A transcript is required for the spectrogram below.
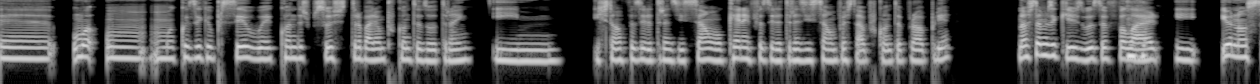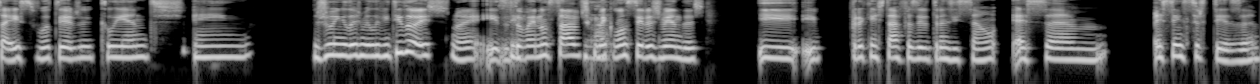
uh, uma, um, uma coisa que eu percebo é que quando as pessoas trabalham por conta do outrem e, e estão a fazer a transição ou querem fazer a transição para estar por conta própria, nós estamos aqui as duas a falar e eu não sei se vou ter clientes em junho de 2022, não é? E Sim. também não sabes como é que vão ser as vendas. E, e, para quem está a fazer a transição, essa, essa incerteza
